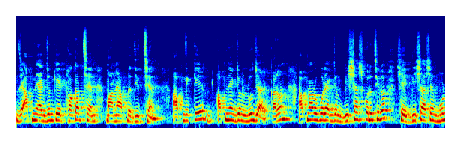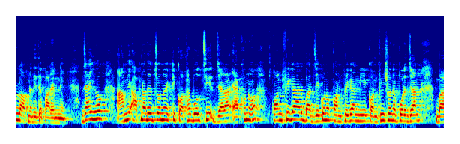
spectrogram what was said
যে আপনি একজনকে ঠকাচ্ছেন মানে আপনি জিতছেন। আপনিকে, আপনি একজন লুজার কারণ আপনার উপরে একজন বিশ্বাস করেছিল, সেই বিশ্বাসের মূল্য আপনি দিতে পারেননি। যাই হোক, আমি আপনাদের জন্য একটি কথা বলছি, যারা এখনও কনফিগার বা যে কোনো কনফিগার নিয়ে কনফিউশনে পড়ে যান বা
